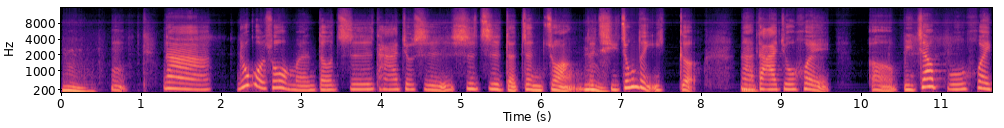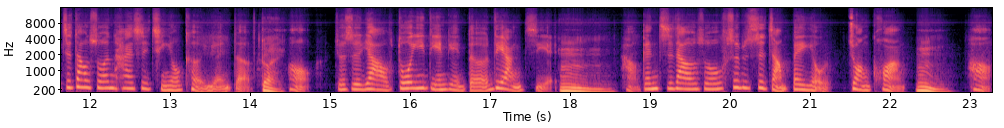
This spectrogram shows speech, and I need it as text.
嗯。嗯。那如果说我们得知他就是失智的症状的嗯。其中的一个，那大家就会呃比较不会知道说他是情有可原的。对，哦，就是要多一点点的谅解，嗯。好，跟知道说是不是长辈有状况。嗯，好，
